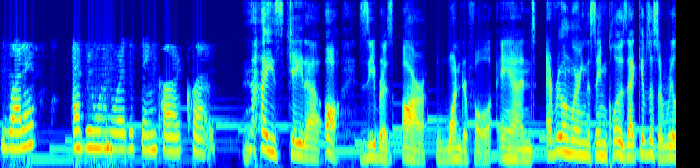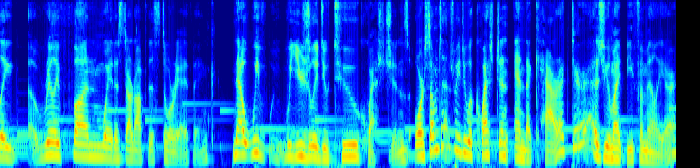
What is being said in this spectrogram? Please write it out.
what if everyone wore the same color clothes? Nice, Jada. Oh, zebras are wonderful, and everyone wearing the same clothes. That gives us a really, a really fun way to start off this story. I think. Now we've we usually do two questions, or sometimes we do a question and a character, as you might be familiar.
